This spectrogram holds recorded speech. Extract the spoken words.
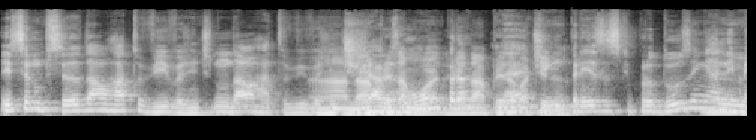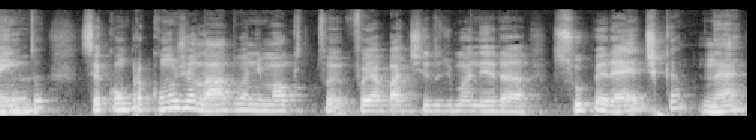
E você não precisa dar o rato vivo, a gente não dá o rato vivo, a Ah, gente uma já presa morta, compra já dá uma presa né, de empresas que produzem alimento, você compra congelado o animal que foi- abatido de maneira super ética, né?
